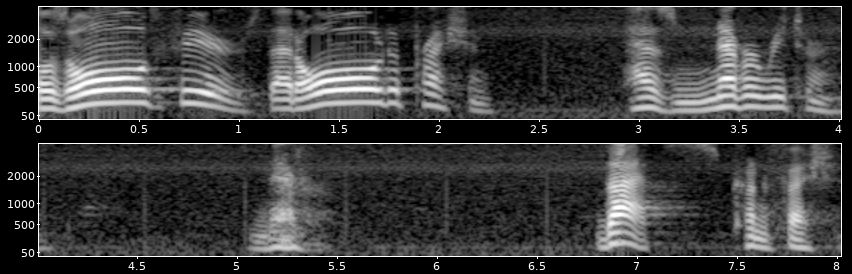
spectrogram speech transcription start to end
those old fears, that old depression, has never returned. Never. That's confession.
